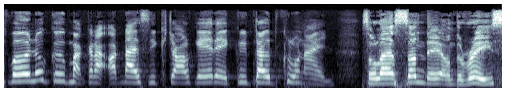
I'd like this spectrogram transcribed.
ធ្វើនោះគឺមករាអត់ដែលស៊ីខ្យល់គេទេគឺទៅខ្លួនឯង So last Sunday on the race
